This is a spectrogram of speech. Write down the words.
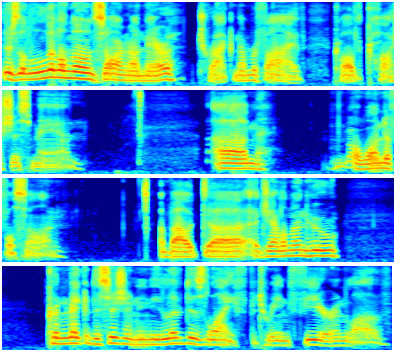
There's a little known song on there, track number five, called Cautious Man. Um, a wonderful song about uh, a gentleman who couldn't make a decision and he lived his life between fear and love.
